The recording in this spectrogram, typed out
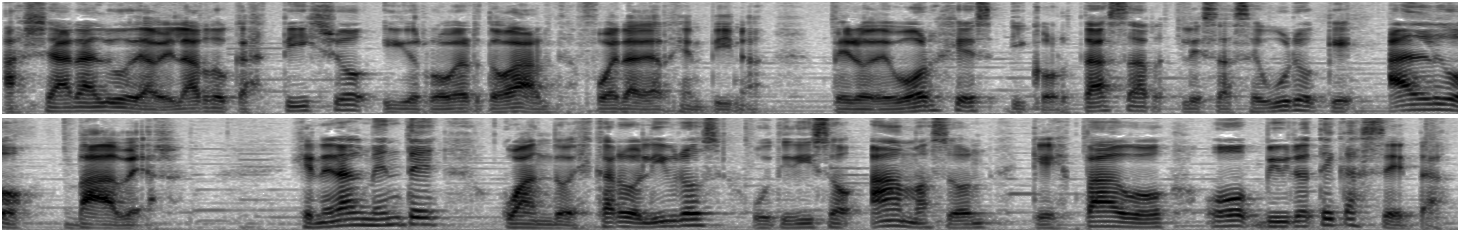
hallar algo de Abelardo Castillo y Roberto Art fuera de Argentina, pero de Borges y Cortázar les aseguro que algo va a haber. Generalmente, cuando descargo libros, utilizo Amazon, que es pago, o Biblioteca Z,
